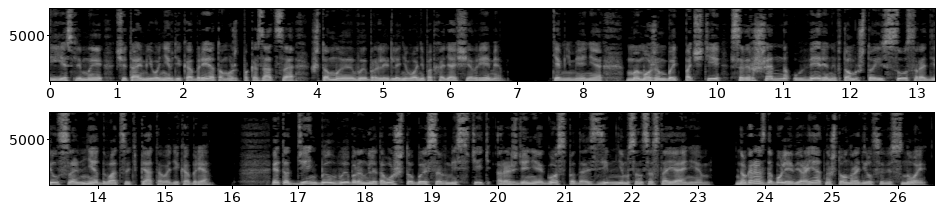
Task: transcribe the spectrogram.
И если мы читаем его не в декабре, то может показаться, что мы выбрали для него неподходящее время. Тем не менее, мы можем быть почти совершенно уверены в том, что Иисус родился не 25 декабря. Этот день был выбран для того, чтобы совместить рождение Господа с зимним солнцестоянием, но гораздо более вероятно, что он родился весной,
